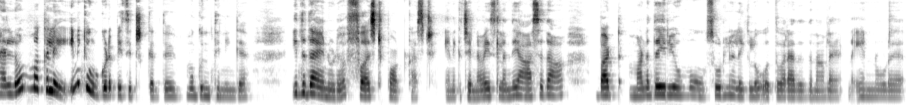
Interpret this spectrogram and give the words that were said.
ஹலோ மக்களே! இன்னைக்கு உங்கள் கூட பேசிகிட்டு இருக்கிறது முகுந்தினிங்க. இதுதான் என்னோடய ஃபர்ஸ்ட் பாட்காஸ்ட். எனக்கு சின்ன வயசுலேருந்தே ஆசை தான். பட் மனதைரியமோ, சூழ்நிலைகளோ ஒத்து வராததுனால, என்னோட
